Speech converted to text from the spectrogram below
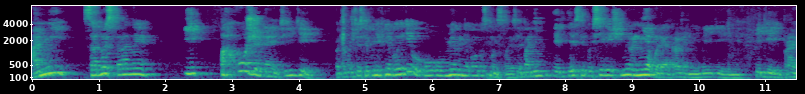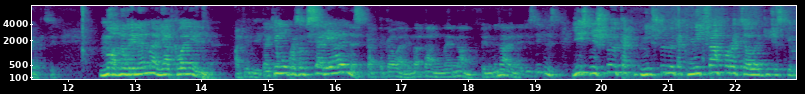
они, с одной стороны, и похожи на эти идеи, потому что если бы у них не было идей, у, у мира не было бы смысла, если бы, они, если бы все вещи мира не были отражениями идеями, идеи и проекций. Но одновременно они отклонения от идей. Таким образом, вся реальность, как таковая, данная нам, феноменальная действительность, есть не что, как, не что иное, как метафора теологических,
